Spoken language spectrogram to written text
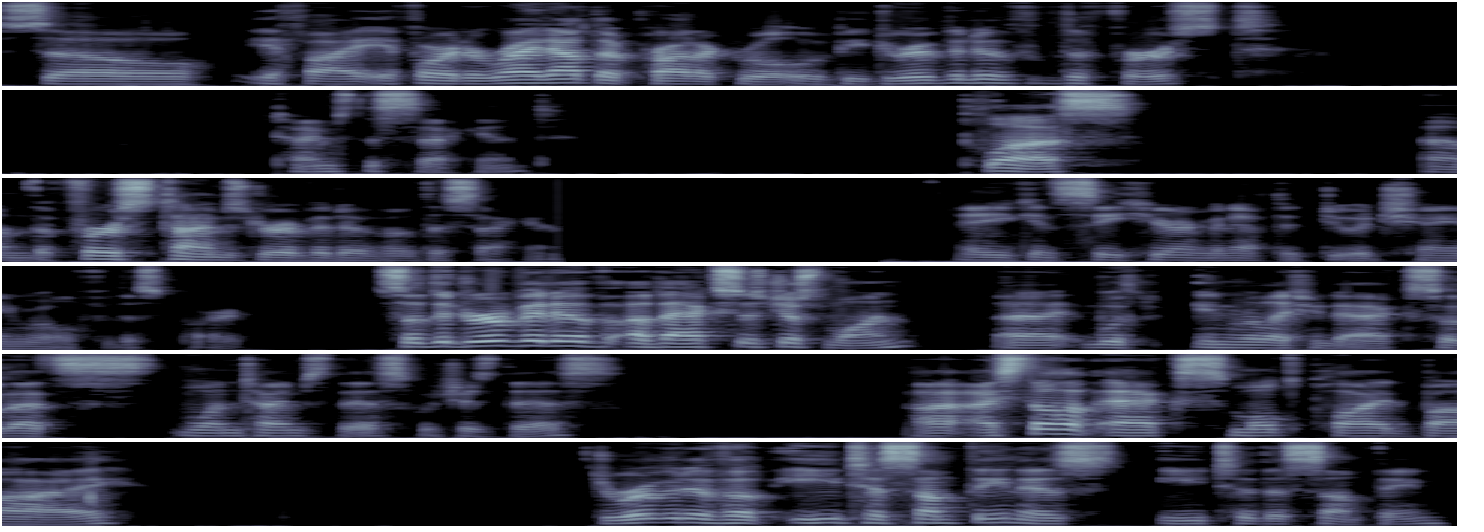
So if I if I were to write out the product rule, it would be derivative of the first times the second plus um, the first times derivative of the second. And you can see here I'm going to have to do a chain rule for this part. So the derivative of x is just 1 uh, with in relation to x. So that's 1 times this, which is this. Uh, I still have x multiplied by derivative of e to something is e to the something.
